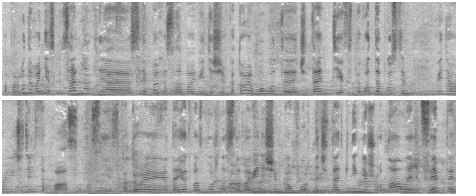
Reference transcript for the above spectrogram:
Оборудование специально для слепых и слабовидящих, которые могут э, читать тексты. Вот, допустим, видеоувеличитель Топаз у нас есть, который дает возможность слабовидящим комфортно читать книги, журналы, рецепты,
